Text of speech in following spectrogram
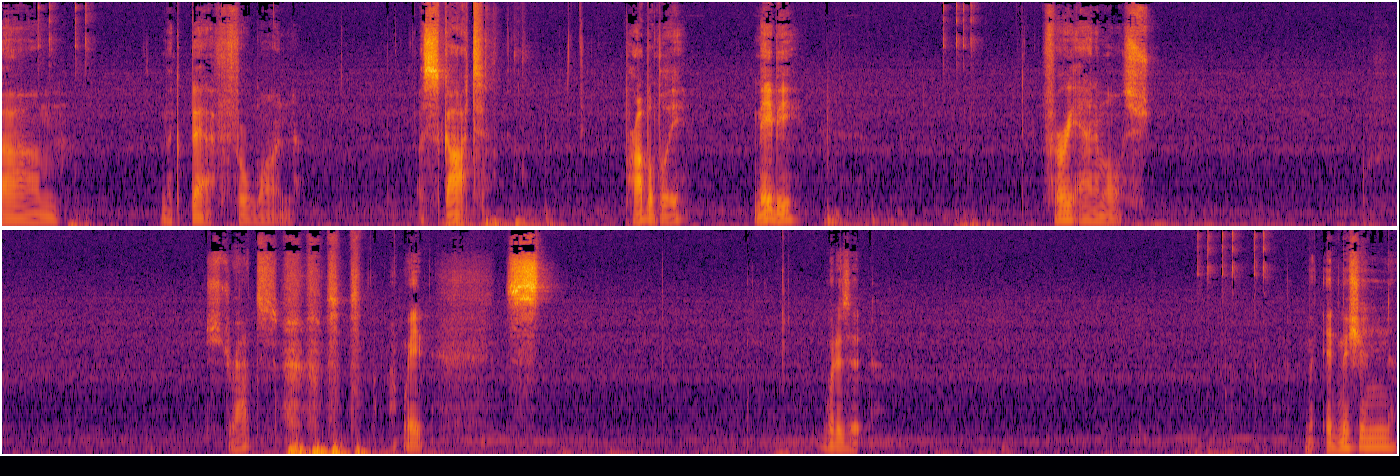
Um, Macbeth for one. A Scot. Probably. Maybe. Furry animal. Strats? Wait. St what is it? Admission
